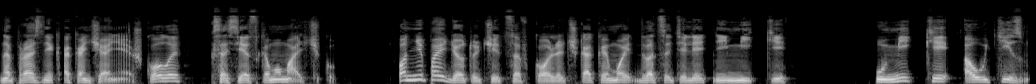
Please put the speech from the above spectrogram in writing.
на праздник окончания школы к соседскому мальчику. Он не пойдет учиться в колледж, как и мой двадцатилетний Микки. У Микки аутизм.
